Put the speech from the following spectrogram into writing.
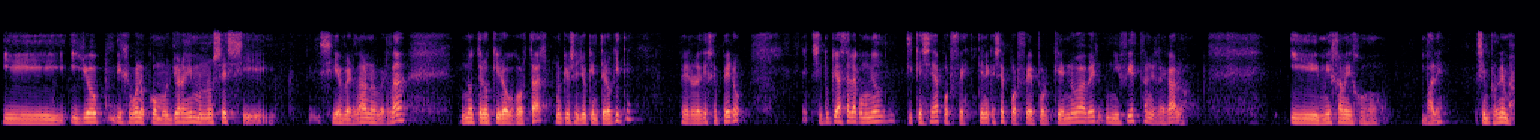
Y, yo dije, bueno, como yo ahora mismo no sé si, si es verdad o no es verdad, no te lo quiero cortar, no quiero ser yo quien te lo quite, pero le dije, pero si tú quieres hacer la comunión, que sea por fe, tiene que ser por fe, porque no va a haber ni fiesta ni regalo. Y mi hija me dijo, vale, sin problema.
